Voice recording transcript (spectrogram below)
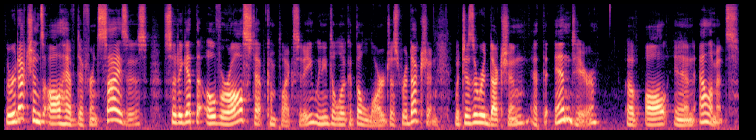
The reductions all have different sizes, so to get the overall step complexity, we need to look at the largest reduction, which is a reduction at the end here of all n elements.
